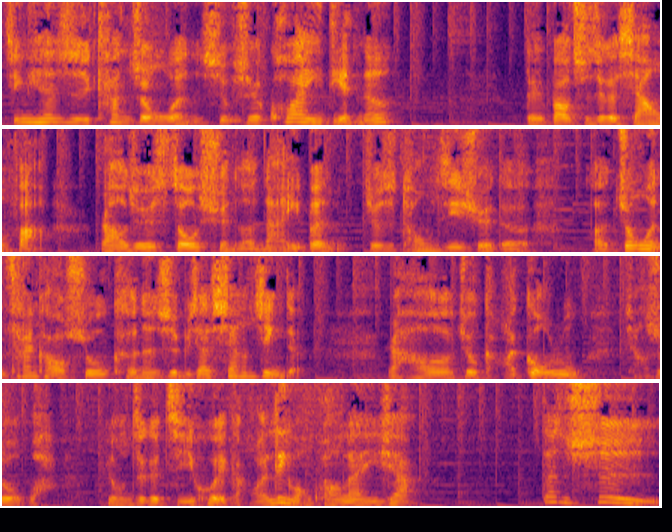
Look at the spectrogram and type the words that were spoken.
今天是看中文，是不是会快一点呢？对，抱持这个想法，然后就去搜寻了哪一本就是统计学的。呃，中文参考书可能是比较相近的，然后就赶快购入，想说哇，用这个机会赶快力挽狂澜一下。但是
